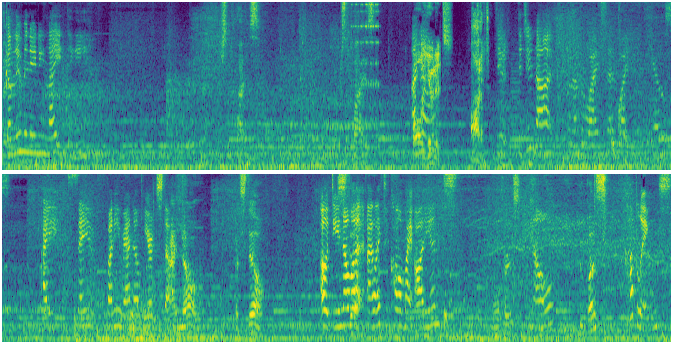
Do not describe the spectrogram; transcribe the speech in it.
look, illuminating light thingy. There's supplies. There's supplies. I All know. units. On it. Dude, did you not remember why I said why I do videos? I say funny, random, weird stuff. I know. But still, Oh, do you know Still. what I like to call my audience? wolfers, No, hoopas. couplings.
